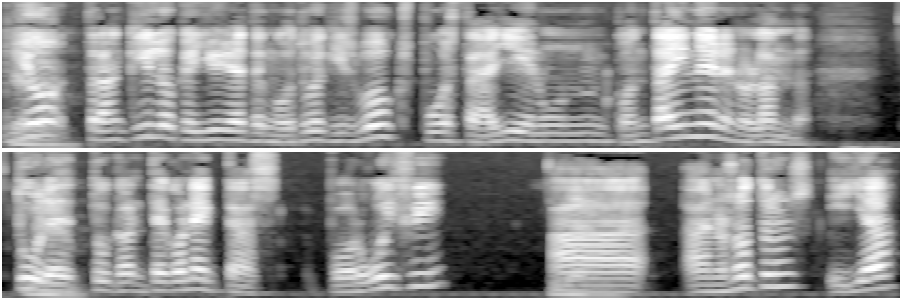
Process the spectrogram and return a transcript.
Claro. Yo, tranquilo, que yo ya tengo tu Xbox puesta allí en un container en Holanda. Tú, le, tú te conectas por wifi a, a nosotros y ya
